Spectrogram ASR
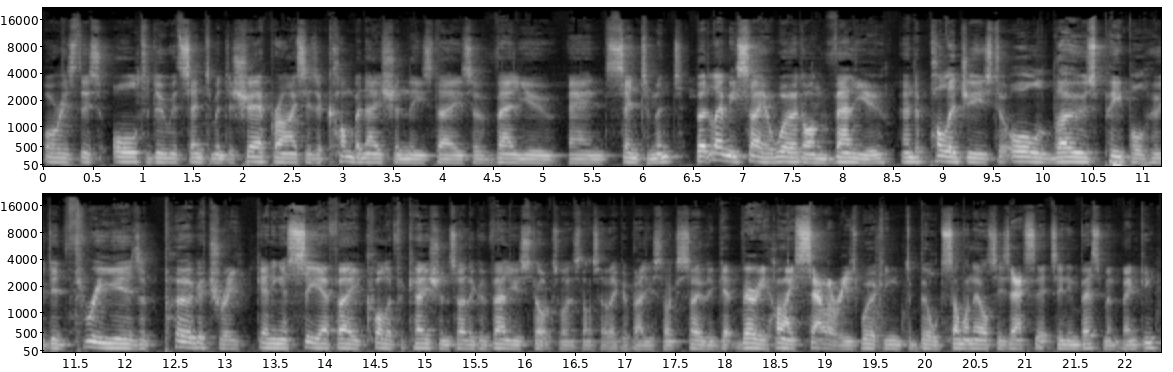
or is this all to do with sentiment? A share price is a combination these days of value and sentiment. But let me say a word on value, and apologies to all those people who did three years of purgatory getting a CFA qualification so they could value stocks. Well, it's not so they could value stocks, so they get very high salaries working to build someone else's assets in investment banking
